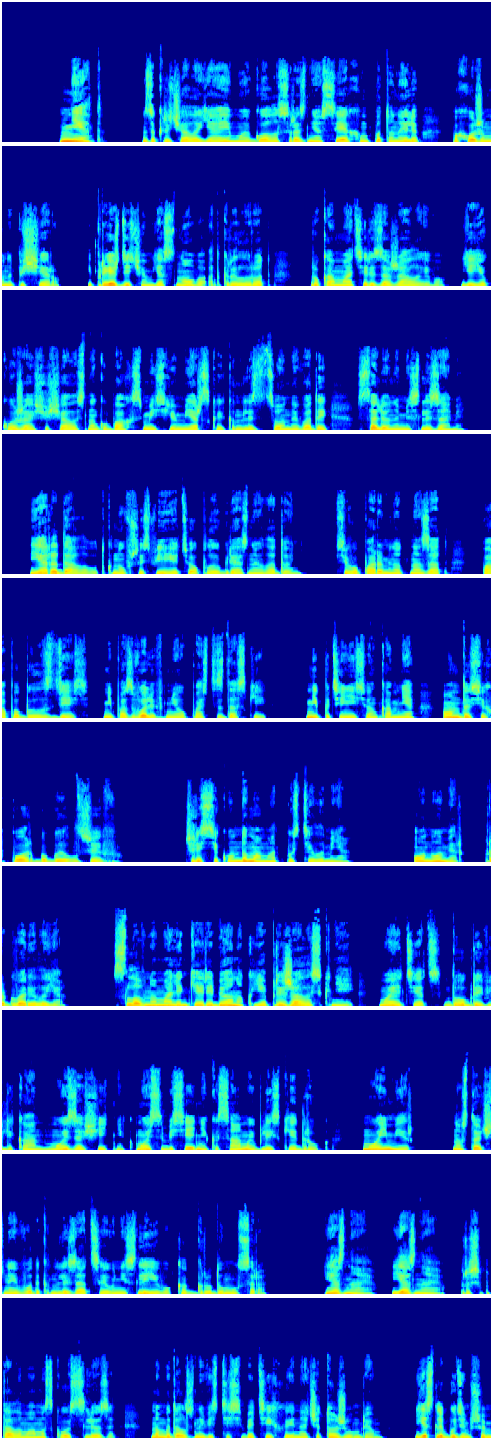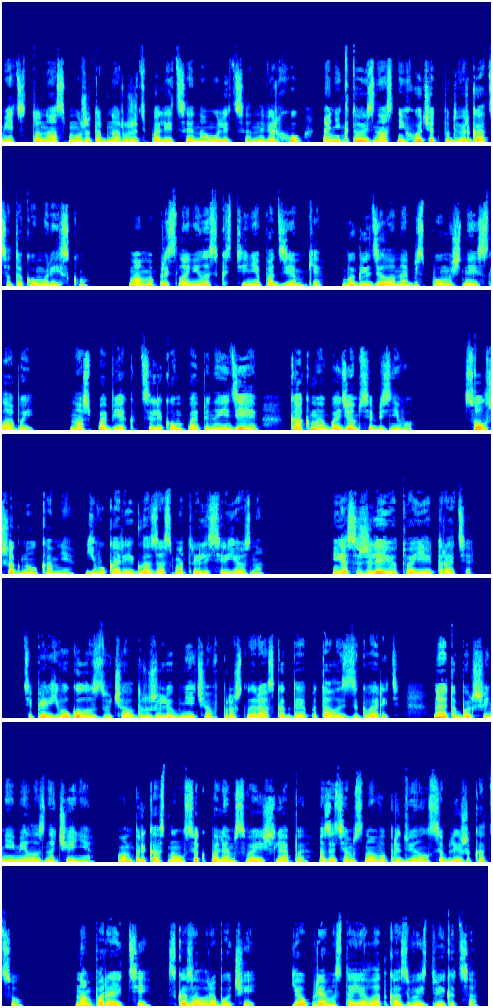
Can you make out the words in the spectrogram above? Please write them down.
«Нет!» — закричала я, и мой голос разнесся эхом по туннелю, похожему на пещеру. И прежде чем я снова открыла рот, рука матери зажала его. Ее кожа ощущалась на губах смесью мерзкой канализационной воды с солеными слезами. Я рыдала, уткнувшись в ее теплую грязную ладонь. Всего пару минут назад папа был здесь, не позволив мне упасть с доски. Не потянись он ко мне, он до сих пор бы был жив. Через секунду мама отпустила меня. «Он умер», — проговорила я. Словно маленький ребенок, я прижалась к ней. Мой отец — добрый великан, мой защитник, мой собеседник и самый близкий друг. Мой мир. Но сточные воды канализации унесли его, как груду мусора. «Я знаю, я знаю», — прошептала мама сквозь слезы. «Но мы должны вести себя тихо, иначе тоже умрем. Если будем шуметь, то нас может обнаружить полиция на улице, наверху, а никто из нас не хочет подвергаться такому риску». Мама прислонилась к стене подземки. Выглядела она беспомощной и слабой. Наш побег — целиком папина идея. Как мы обойдемся без него? Сол шагнул ко мне. Его карие глаза смотрели серьезно. «Я сожалею о твоей утрате». Теперь его голос звучал дружелюбнее, чем в прошлый раз, когда я пыталась заговорить. Но это больше не имело значения. Он прикоснулся к полям своей шляпы, а затем снова придвинулся ближе к отцу. «Нам пора идти», — сказал рабочий. Я упрямо стояла, отказываясь двигаться.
